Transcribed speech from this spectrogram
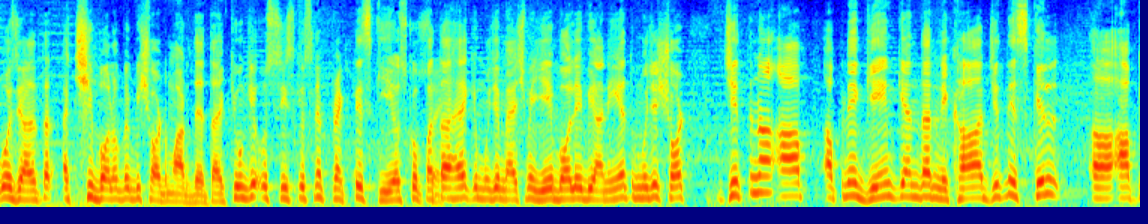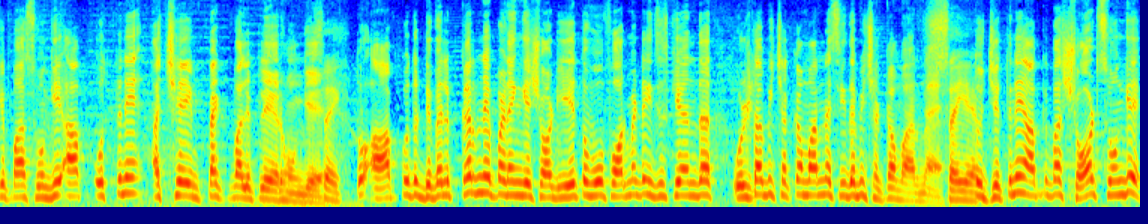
वो ज़्यादातर अच्छी बॉलों पे भी शॉट मार देता है क्योंकि उस चीज़ की उसने प्रैक्टिस की है। उसको पता है कि मुझे मैच में ये बॉलें भी आनी है तो मुझे शॉट जितना आप अपने गेम के अंदर निखार जितनी स्किल आपके पास होंगी। आप उतने अच्छे इम्पैक्ट वाले प्लेयर होंगे। तो आपको तो डेवलप करने पड़ेंगे शॉट ये तो वो फॉर्मेट है जिसके अंदर उल्टा भी छक्का मारना है सीधा भी छक्का मारना सही है। है तो जितने आपके पास शॉट्स होंगे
